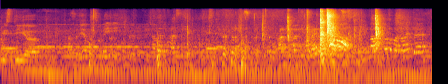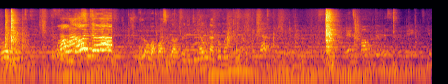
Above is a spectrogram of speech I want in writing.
Wo ist die. Äh, Also, hier haben wir zu wenig. Schau mal, du hast. Wir brauchen aber Leute. Brauchen Leute! ein bisschen Oberpassen, glaube ich, wenn die Dinger runterkommen. Jetzt brauchen wir ein bisschen Bewegung hier.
